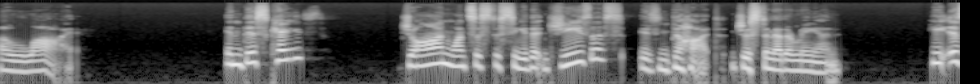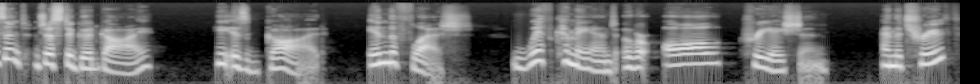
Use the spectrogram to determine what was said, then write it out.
alive. In this case, John wants us to see that Jesus is not just another man. He isn't just a good guy. He is God in the flesh with command over all creation. And the truth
